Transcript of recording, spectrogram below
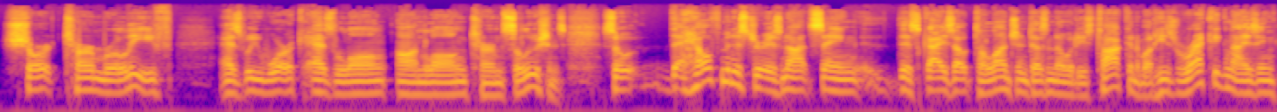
short-term relief as we work as long on long-term solutions. So the health minister is not saying this guy's out to lunch and doesn't know what he's talking about. He's recognizing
